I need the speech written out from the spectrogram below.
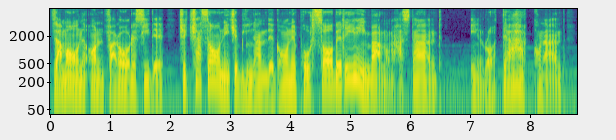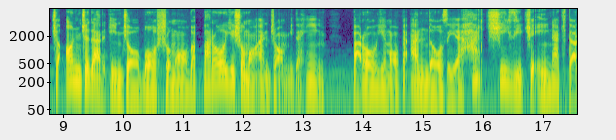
زمان آن فرا رسیده که کسانی که بینندگان پرسابقه این برنامه هستند این را درک کنند که آنچه در اینجا با شما و برای شما انجام می دهیم برای ما به اندازه هر چیزی که اینک در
